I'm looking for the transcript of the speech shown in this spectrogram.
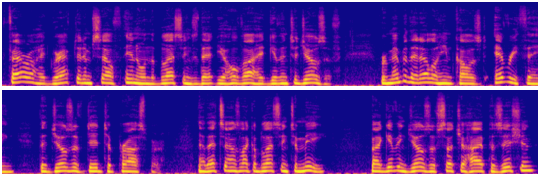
Pharaoh had grafted himself in on the blessings that Jehovah had given to Joseph. Remember that Elohim caused everything that Joseph did to prosper. Now that sounds like a blessing to me. By giving Joseph such a high position,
